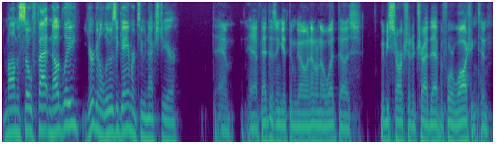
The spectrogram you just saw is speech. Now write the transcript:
Your mom is so fat and ugly, you're going to lose a game or two next year. Damn. Yeah, if that doesn't get them going, I don't know what does. Maybe Sark should have tried that before Washington.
